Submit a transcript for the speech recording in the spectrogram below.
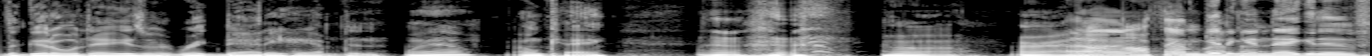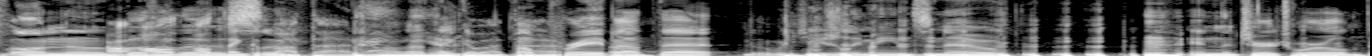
the good old days with Rick Daddy Hampton. Well, okay. huh. All right. I'll, I'll think I'm about getting that. a negative on uh, both I'll, of those. I'll think so- about that. I'll, I'll think about that. I'll pray about that, which usually means no in the church world.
